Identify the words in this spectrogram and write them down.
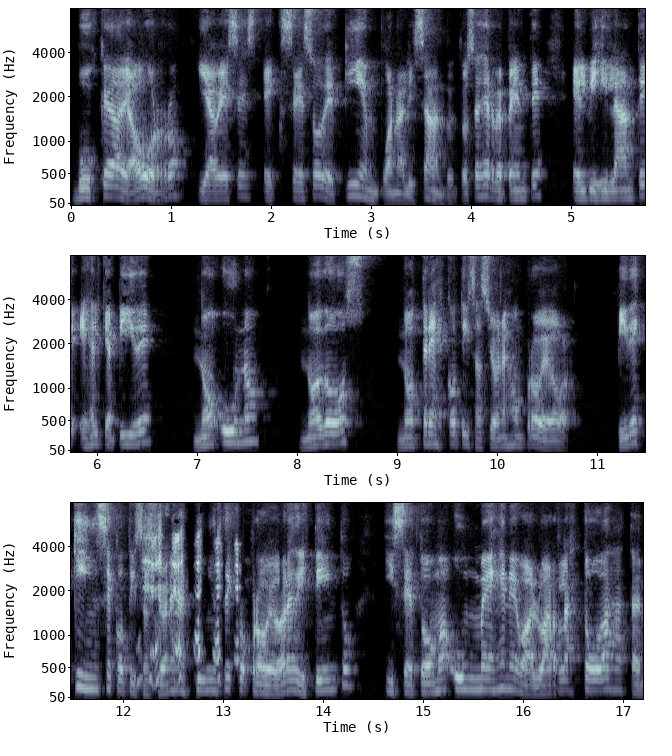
Búsqueda de ahorro y a veces exceso de tiempo analizando. Entonces, de repente, el vigilante es el que pide no uno, no dos, no tres cotizaciones a un proveedor. Pide 15 cotizaciones a 15 proveedores distintos y se toma un mes en evaluarlas todas, hasta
